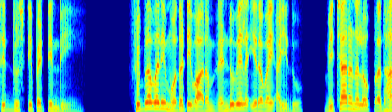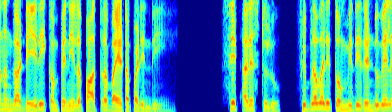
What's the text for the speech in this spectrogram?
సిట్ దృష్టి పెట్టింది. ఫిబ్రవరి మొదటి వారం రెండువేల ఇరవై ఐదు విచారణలో ప్రధానంగా డెయిరీ కంపెనీల పాత్ర బయటపడింది. సిట్ అరెస్టులు ఫిబ్రవరి తొమ్మిది రెండువేల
